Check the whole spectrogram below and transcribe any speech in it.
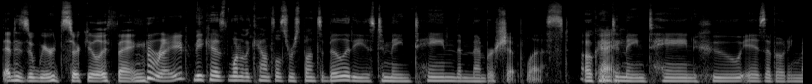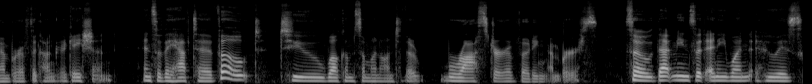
that is a weird circular thing. right. Because one of the council's responsibilities is to maintain the membership list. Okay. And to maintain who is a voting member of the congregation. And so they have to vote to welcome someone onto the roster of voting members. So that means that anyone who is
